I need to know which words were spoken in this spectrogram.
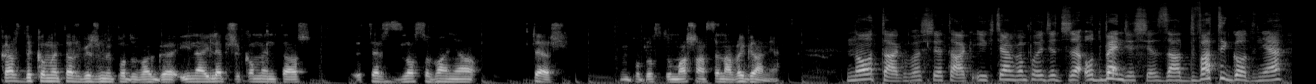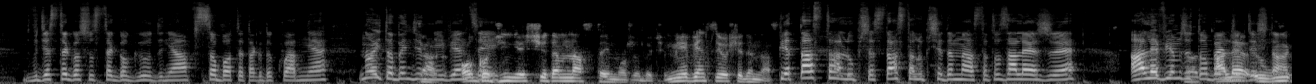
Każdy komentarz bierzemy pod uwagę i najlepszy komentarz e, też z losowania też po prostu ma szansę na wygranie. No tak, właśnie tak. I chciałem wam powiedzieć, że odbędzie się za dwa tygodnie, 26 grudnia, w sobotę tak dokładnie. No i to będzie Tak, mniej o więcej godzinie 17 może być, mniej więcej o 17. 15 lub 16 lub 17, to zależy. Ale wiem, że Tak, to będzie ale gdzieś tak.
